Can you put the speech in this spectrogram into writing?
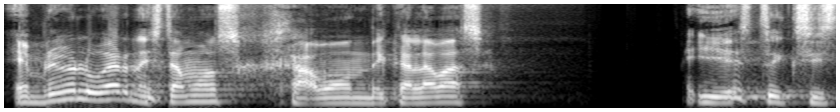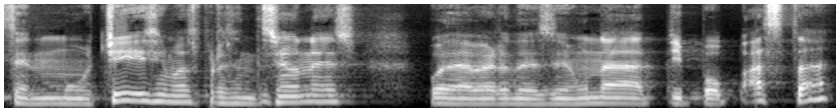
En primer lugar, necesitamos jabón de calabaza. Y este existe en muchísimas presentaciones. Puede haber desde una tipo pasta,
